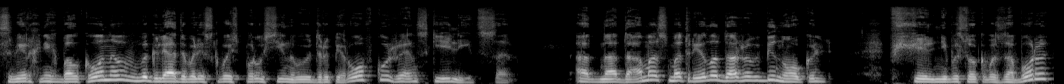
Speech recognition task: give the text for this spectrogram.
С верхних балконов выглядывали сквозь парусиновую драпировку женские лица. Одна дама смотрела даже в бинокль. В щель невысокого забора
